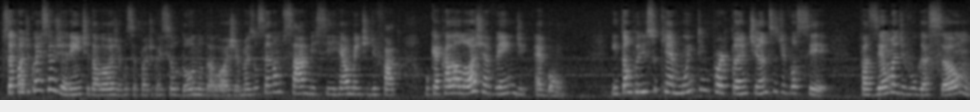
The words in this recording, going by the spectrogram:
Você pode conhecer o gerente da loja, você pode conhecer o dono da loja, mas você não sabe se realmente de fato o que aquela loja vende é bom. Então por isso que é muito importante antes de você fazer uma divulgação,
